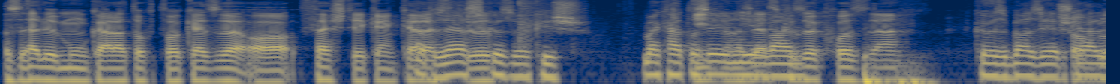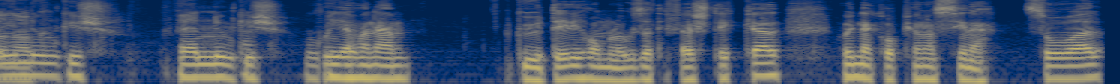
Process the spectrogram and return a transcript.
az előmunkálatoktól kezdve a festéken keresztül. Hát az eszközök is. Meg hát azért van, nyilván az eszközök hozzá. Közben azért sablonok. kell innünk is, ennünk is. Ugye, ha nem kültéri homlokzati festékkel, hogy ne kopjon a színe. Szóval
